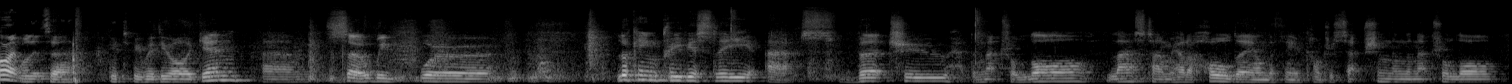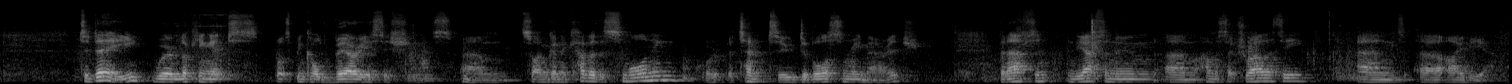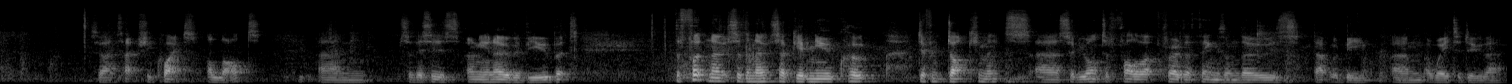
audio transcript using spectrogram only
All right, well, it's uh, good to be with you all again. Um, so, we were looking previously at virtue, the natural law. Last time we had a whole day on the theme of contraception and the natural law. Today, we're looking at what's been called various issues. Um, so, I'm going to cover this morning, or attempt to, divorce and remarriage. Then, after, in the afternoon, um, homosexuality and uh, IVF. So that's actually quite a lot. Um, so this is only an overview, but the footnotes of the notes I've given you quote different documents. Uh, so if you want to follow up further things on those, that would be um, a way to do that.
